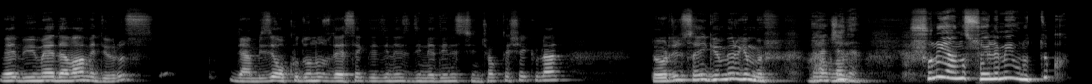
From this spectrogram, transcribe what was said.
ve büyümeye devam ediyoruz. Yani bizi okuduğunuz, desteklediğiniz, dinlediğiniz için çok teşekkürler. Dördüncü sayı gümbür gümbür. Bence de. Şunu yalnız söylemeyi unuttuk.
